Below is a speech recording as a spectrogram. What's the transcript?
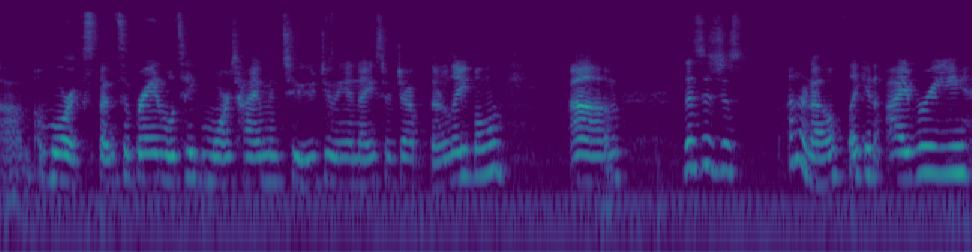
um, a more expensive brand will take more time into doing a nicer job with their label. Um, this is just, I don't know, like an ivory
